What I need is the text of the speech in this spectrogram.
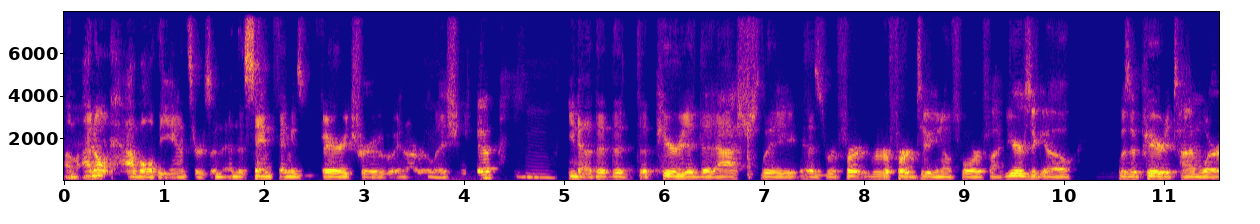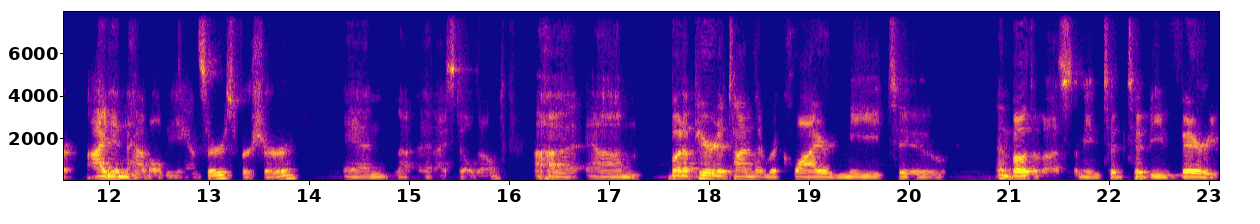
Um, i don't have all the answers and, and the same thing is very true in our relationship. Mm-hmm. you know the, the the period that ashley has referred referred to you know four or five years ago was a period of time where i didn't have all the answers for sure and and i still don't. Uh, um, but a period of time that required me to and both of us i mean to to be very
